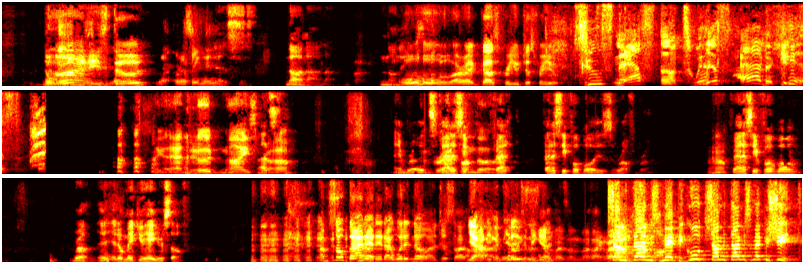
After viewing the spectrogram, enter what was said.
No nice, names? dude. Yeah, When I say names, Yes. No, no, no, no. names. Oh, all right, Gus, for you, just for you. Two snaps, a twist, and a kiss. Look at that, dude. Nice, That's- bro. Hey, bro, it's Congrats fantasy. on the- fan- fantasy football is rough, bro. Yeah. Fantasy football, bro, it, it'll make you hate yourself. I'm so bad at it, I wouldn't know. I just, I'm Yeah, not even in it Achilles to begin with. I'm like, well, Sometimes I'm- maybe good, sometimes may be shit.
